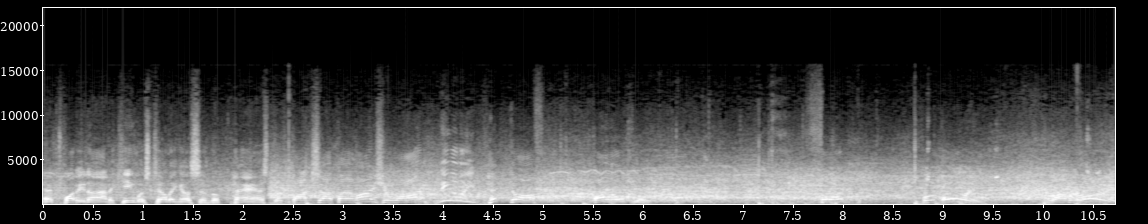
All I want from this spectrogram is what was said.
at 29. Akeem was telling us in the past. Good box out by Olajuwon. Nearly picked off by Oakley. Thorpe for Horry. Robert Horry.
